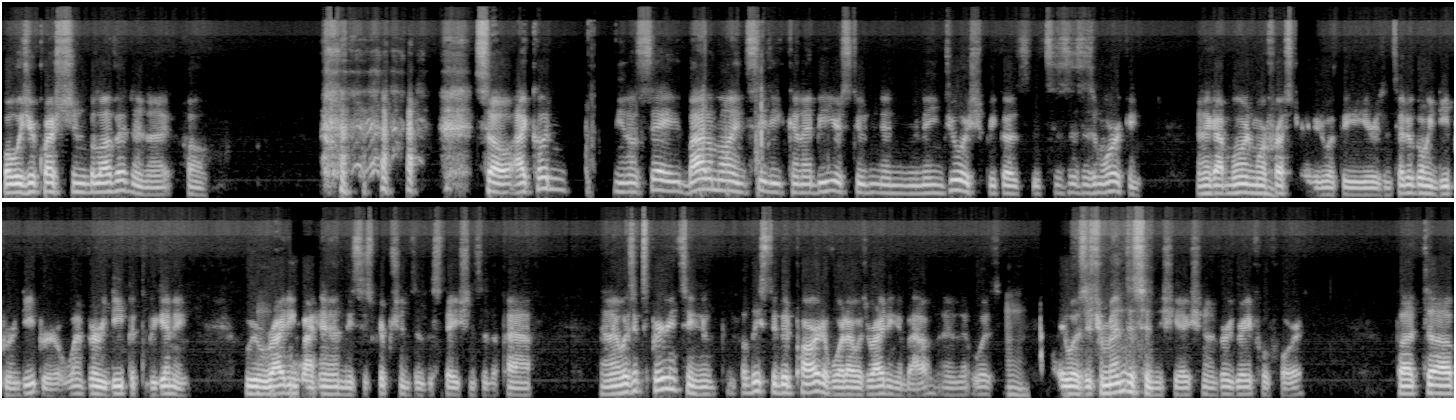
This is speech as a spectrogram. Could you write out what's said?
"What was your question, beloved?" And I, oh. so I couldn't, you know, say bottom line, Sidi, can I be your student and remain Jewish because it's, this isn't working. And I got more and more hmm. frustrated with the years. Instead of going deeper and deeper, it went very deep at the beginning. We were writing by hand these descriptions of the stations of the path, and I was experiencing at least a good part of what I was writing about, and it was Mm. it was a tremendous initiation. I'm very grateful for it, but uh,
